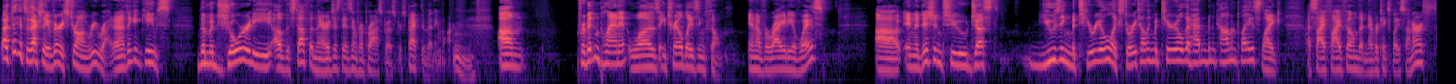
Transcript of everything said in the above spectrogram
I think it's actually a very strong rewrite, and I think it keeps the majority of the stuff in there. It just isn't from Prospero's perspective anymore. Um, Forbidden Planet was a trailblazing film in a variety of ways. Uh, in addition to just using material, like storytelling material that hadn't been commonplace, like a sci-fi film that never takes place on Earth,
